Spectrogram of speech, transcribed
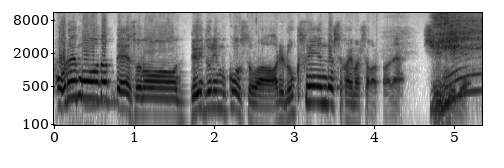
俺もだって、その、デイドリームコーストは、あれ6000円出して買いましたからね。え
